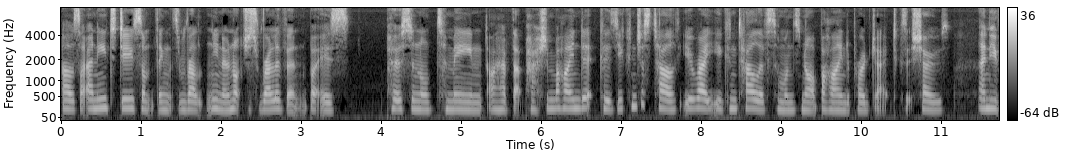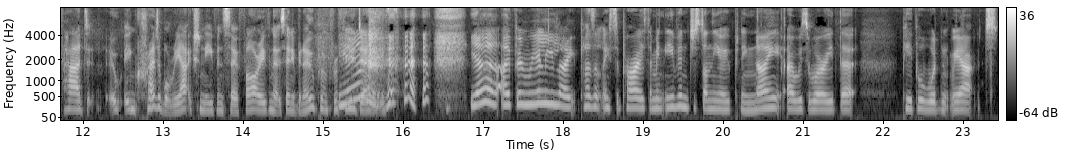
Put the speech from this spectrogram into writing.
I was like, I need to do something that's, re- you know, not just relevant, but is personal to me. And I have that passion behind it because you can just tell, you're right, you can tell if someone's not behind a project because it shows. And you've had uh, incredible reaction even so far, even though it's only been open for a few yeah. days. yeah, I've been really like pleasantly surprised. I mean, even just on the opening night, I was worried that people wouldn't react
